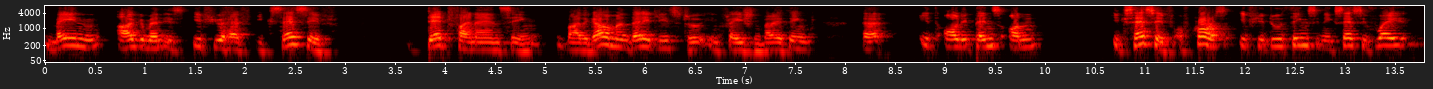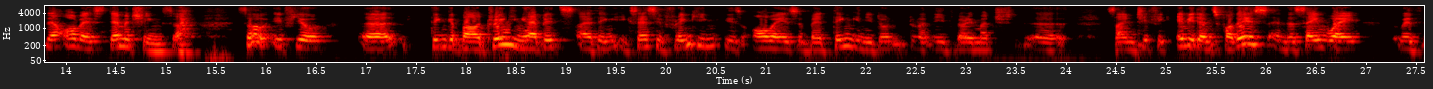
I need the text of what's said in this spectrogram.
main argument is if you have excessive debt financing by the government, then it leads to inflation. But I think uh, it all depends on excessive. Of course, if you do things in excessive way, they're always damaging. So, so if you uh, think about drinking habits, I think excessive drinking is always a bad thing, and you don't do not need very much uh, scientific evidence for this. And the same way with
